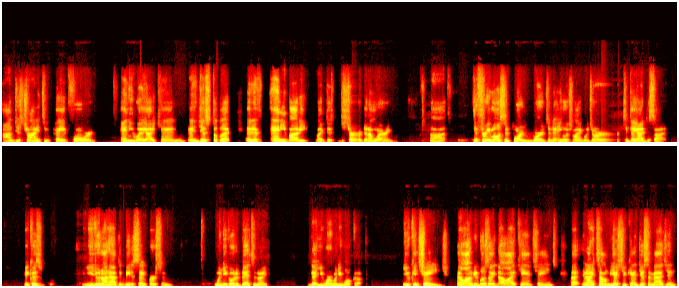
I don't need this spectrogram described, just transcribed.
I'm just trying to pay it forward any way I can, and just to let and if anybody, like the shirt that I'm wearing, uh, the three most important words in the English language are today I decide. Because you do not have to be the same person when you go to bed tonight that you were when you woke up. You can change. And a lot of people say, no, I can't change. Uh, and I tell them, yes, you can. Just imagine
